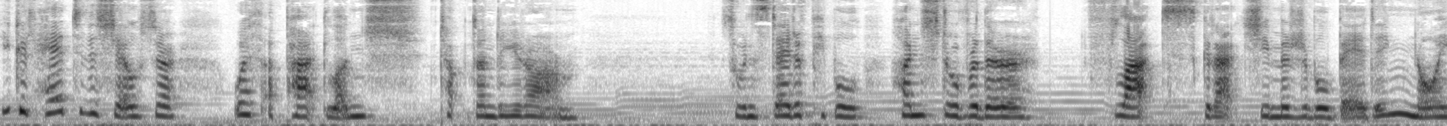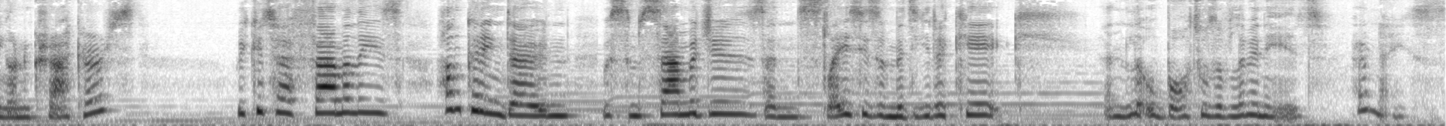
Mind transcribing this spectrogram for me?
you could head to the shelter with a packed lunch tucked under your arm. So instead of people hunched over their flat, scratchy, miserable bedding, gnawing on crackers, we could have families hunkering down with some sandwiches and slices of Madeira cake and little bottles of lemonade. How nice.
